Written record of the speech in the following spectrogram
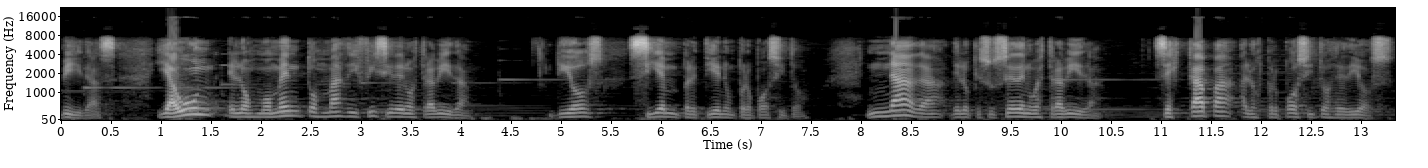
vidas. Y aún en los momentos más difíciles de nuestra vida, Dios siempre tiene un propósito. Nada de lo que sucede en nuestra vida se escapa a los propósitos de Dios.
